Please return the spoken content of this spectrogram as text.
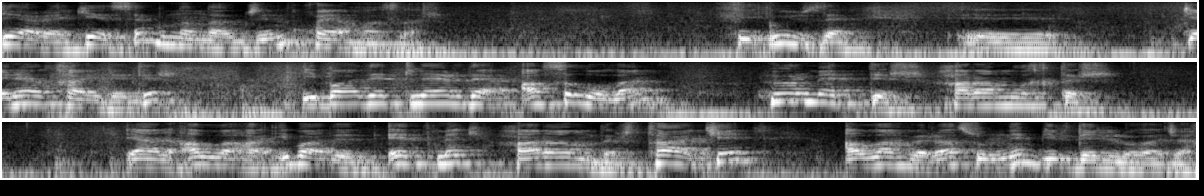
Bir araya gelse bundan daha güzelini koyamazlar. Bu yüzden e, genel kaydedir. İbadetlerde asıl olan hürmettir, haramlıktır. Yani Allah'a ibadet etmek haramdır. Ta ki Allah ve Resulüne bir delil olacak.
